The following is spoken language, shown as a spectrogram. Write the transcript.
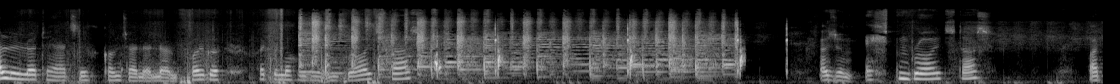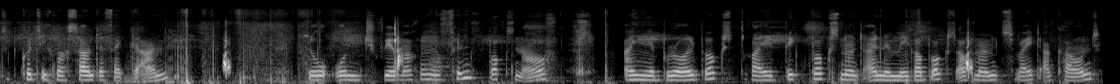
Hallo Leute, herzlich willkommen zu einer neuen Folge. Heute machen wir einen Brawl Stars. Also im echten Brawl Stars. Wartet kurz, ich mache Soundeffekte an. So, und wir machen fünf Boxen auf. Eine Brawl Box, drei Big Boxen und eine Mega Box auf meinem zweiten Account.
